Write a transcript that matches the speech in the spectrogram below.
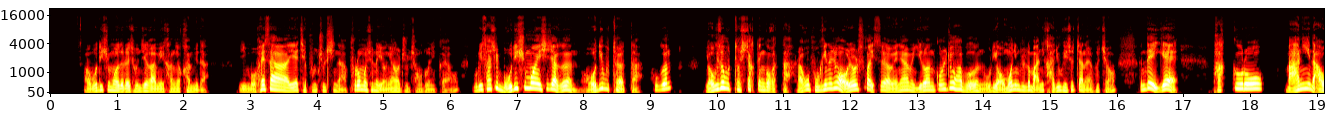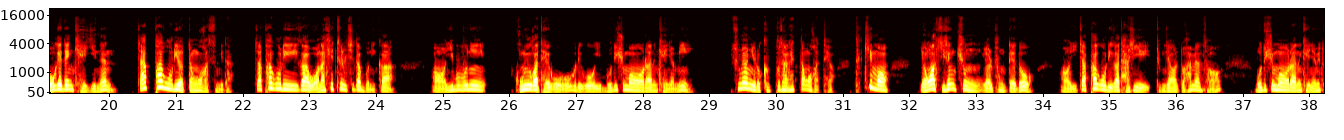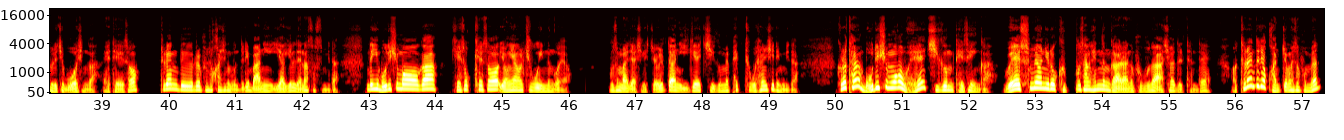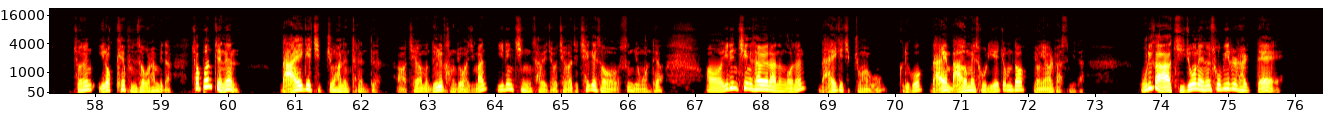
어, 모디슈머들의 존재감이 강력합니다. 이 뭐 회사의 제품 출시나 프로모션에 영향을 줄 정도니까요. 우리 사실 모디슈머의 시작은 어디부터였다, 혹은 여기서부터 시작된 것 같다라고 보기는 좀 어려울 수가 있어요. 왜냐하면 이런 꿀조합은 우리 어머님들도 많이 가지고 계셨잖아요, 그렇죠? 근데 이게 밖으로 많이 나오게 된 계기는 짜파구리였던 것 같습니다. 짜파구리가 워낙 히트를 치다 보니까 어, 이 부분이 공유가 되고 그리고 이 모디슈머라는 개념이 수면 위로 급부상했던 것 같아요. 특히 뭐 영화 기생충 열풍 때도 어, 이 짜파구리가 다시 등장을 또 하면서 모드슈머라는 개념이 도대체 무엇인가에 대해서 트렌드를 분석하시는 분들이 많이 이야기를 내놨었습니다. 근데 이 모드슈머가 계속해서 영향을 주고 있는 거예요. 무슨 말인지 아시겠죠? 일단 이게 지금의 팩트고 현실입니다. 그렇다면 모디슈머가 왜 지금 대세인가? 왜 수면 위로 급부상했는가라는 부분을 아셔야 될 텐데 어, 트렌드적 관점에서 보면 저는 이렇게 분석을 합니다. 첫 번째는 나에게 집중하는 트렌드. 어, 제가 뭐 늘 강조하지만 1인칭 사회죠. 제가 제 책에서 쓴 용어인데요. 어, 1인칭 사회라는 거는 나에게 집중하고 그리고 나의 마음의 소리에 좀 더 영향을 받습니다. 우리가 기존에는 소비를 할때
